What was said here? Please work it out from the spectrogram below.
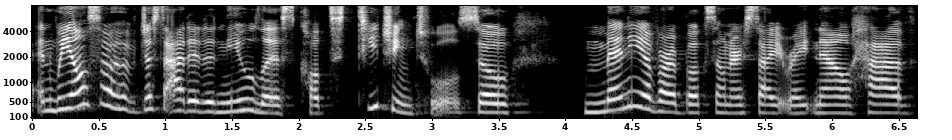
And we also have just added a new list called teaching tools. So many of our books on our site right now have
